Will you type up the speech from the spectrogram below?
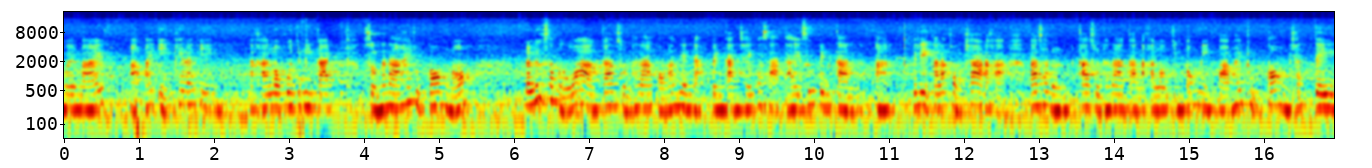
ไม้ไม้ไม้เอกแค่นั้นเองนะคะ เราควรจะมีการสนทนาให้ถูกต้องเนาะระลึกเสมอว่าการสนทนาของนักเรียนเนี่ยเป็นการใช้ภาษาไทยซึ่งเป็นการอะ เป็นเอกลักษณ์ของชาตินะคะ การสนอการสนทนากันนะคะ เราจึงต้องมีความให้ถูกต้องชัดเจน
